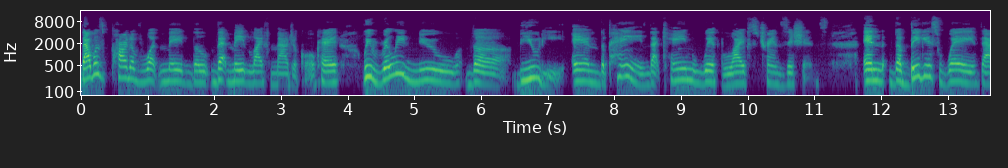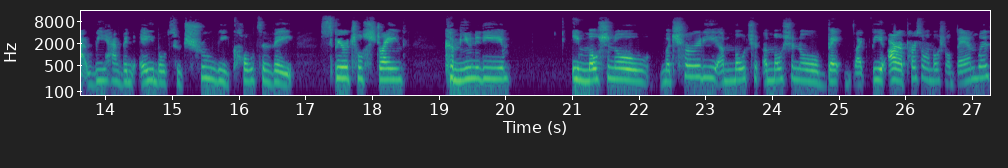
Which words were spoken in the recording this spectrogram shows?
that was part of what made the that made life magical okay? We really knew the beauty and the pain that came with life's transitions. And the biggest way that we have been able to truly cultivate spiritual strength community emotional maturity emotion emotional ba- like the our personal emotional bandwidth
